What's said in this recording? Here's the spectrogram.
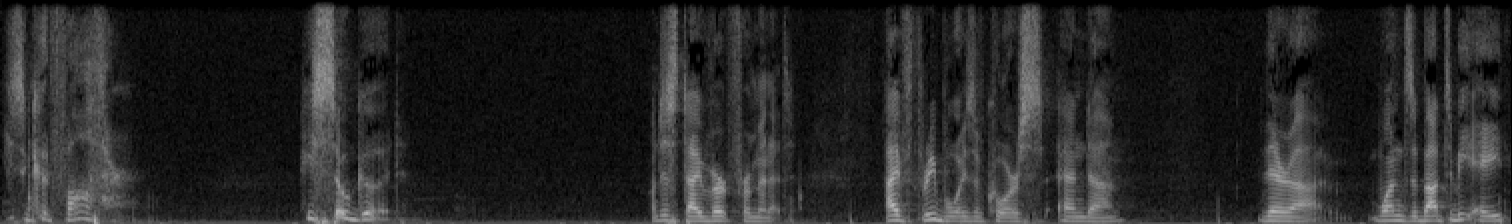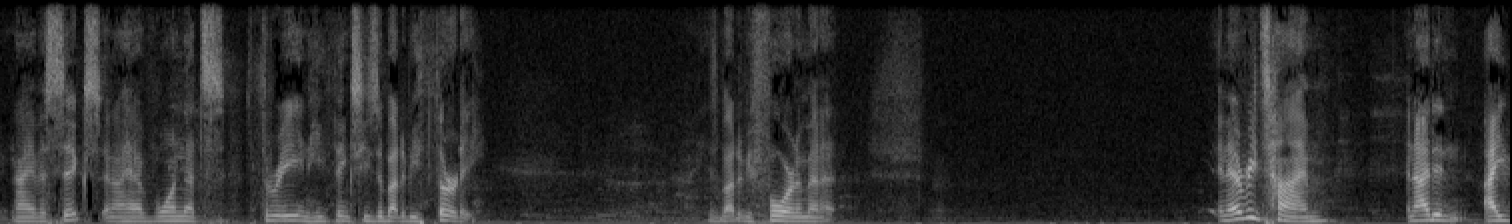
He's a good Father, He's so good. I'll just divert for a minute. I have three boys, of course, and uh, they're, uh, one's about to be eight, and I have a six, and I have one that's three and he thinks he's about to be 30. He's about to be four in a minute. And every time, and I didn't, I,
